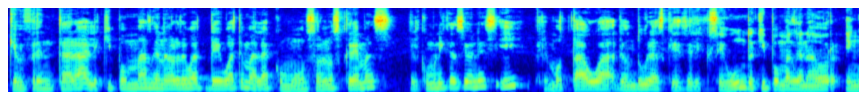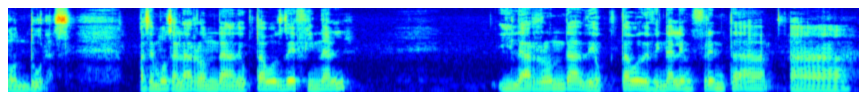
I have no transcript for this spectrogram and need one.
que enfrentará al equipo más ganador de, Guatemala, como son los Cremas del Comunicaciones, y el Motagua de Honduras, que es el segundo equipo más ganador en Honduras. Pasemos a la ronda de octavos de final. Y la ronda de octavos de final enfrenta a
